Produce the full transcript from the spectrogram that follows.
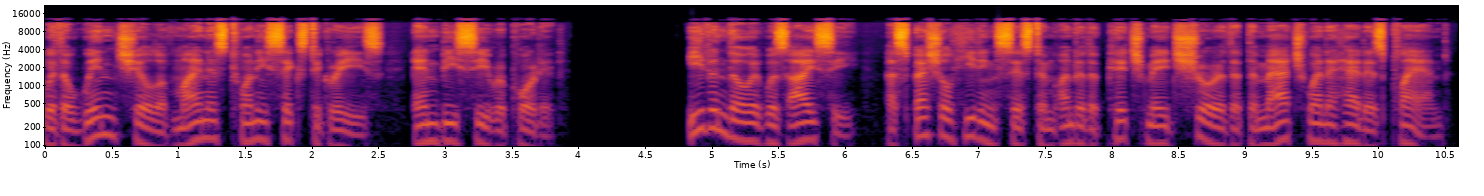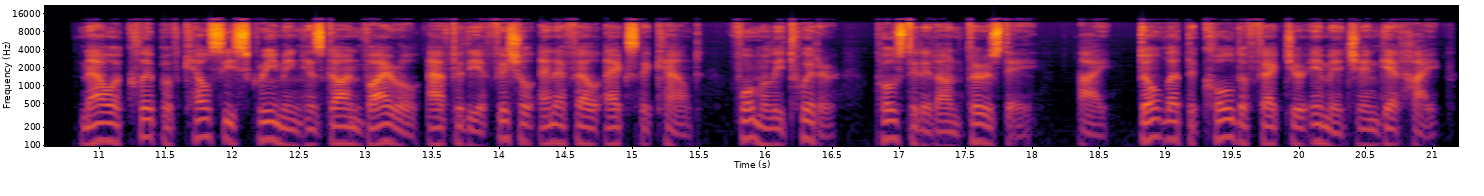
with a wind chill of minus 26 degrees, NBC reported. Even though it was icy, a special heating system under the pitch made sure that the match went ahead as planned. Now a clip of Kelce screaming has gone viral after the official NFL X account, formerly Twitter, posted it on Thursday. I, don't let the cold affect your image and get hype.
